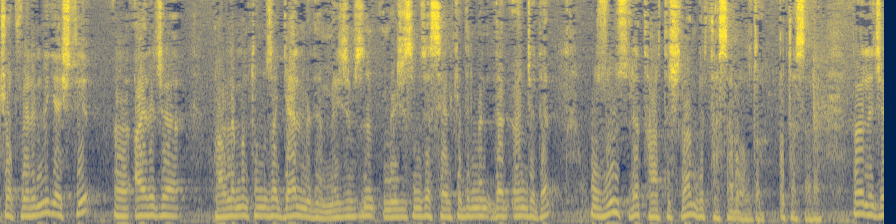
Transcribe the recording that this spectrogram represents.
çok verimli geçti. Ee, ayrıca parlamentomuza gelmeden meclisimize, meclisimize sevk edilmeden önce de uzun süre tartışılan bir tasarı oldu bu tasarı. Böylece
